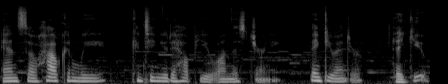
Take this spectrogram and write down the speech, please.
And so, how can we continue to help you on this journey? Thank you, Andrew. Thank you.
